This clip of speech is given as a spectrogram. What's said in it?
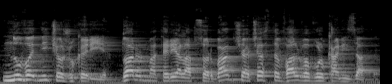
Nu văd nicio jucărie, doar un material absorbant și această valvă vulcanizată.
